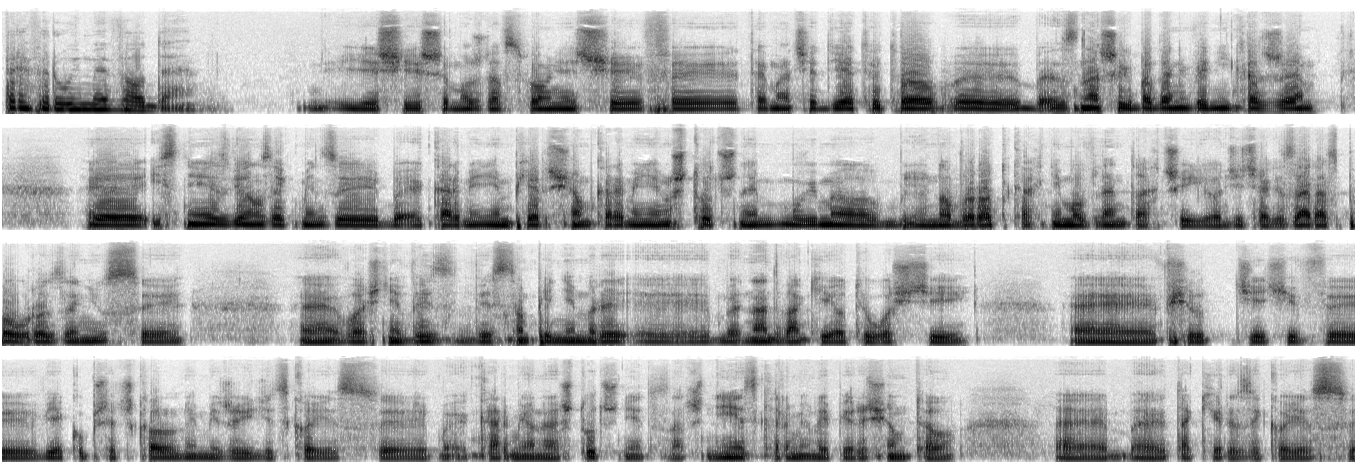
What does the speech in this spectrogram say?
preferujmy wodę. Jeśli jeszcze można wspomnieć w temacie diety, to z naszych badań wynika, że istnieje związek między karmieniem piersią, karmieniem sztucznym. Mówimy o noworodkach, niemowlętach, czyli o dzieciach zaraz po urodzeniu z e, właśnie wystąpieniem e, nadwagi otyłości wśród dzieci w wieku przedszkolnym. Jeżeli dziecko jest karmione sztucznie, to znaczy nie jest karmione piersią, to takie ryzyko jest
